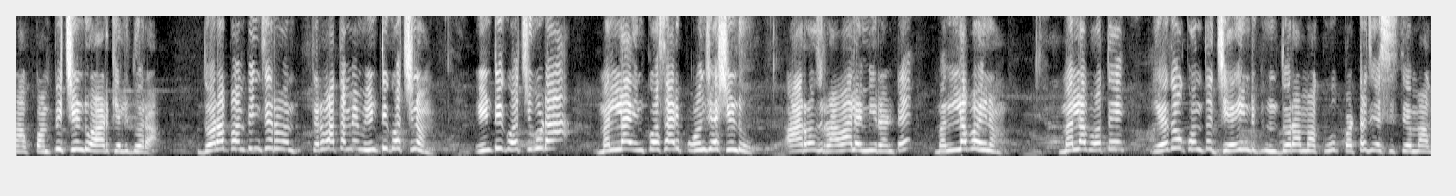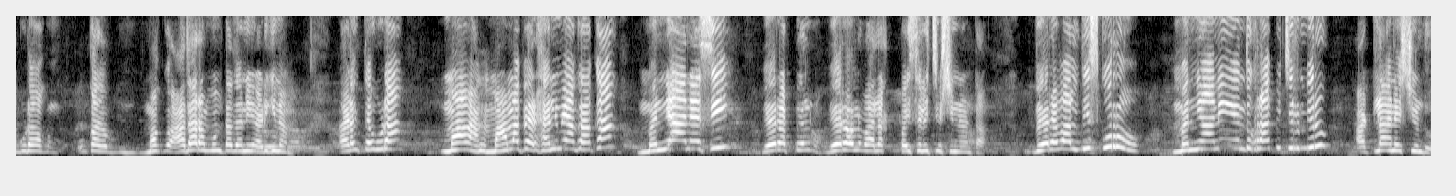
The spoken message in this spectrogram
మాకు పంపించిండు ఆడికెళ్ళి దూర. దొర పంపించిన తర్వాత మేము ఇంటికి వచ్చినాం ఇంటికి వచ్చి కూడా మళ్ళా ఇంకోసారి ఫోన్ చేసిండు ఆ రోజు రావాలి మీరంటే మళ్ళా పోయినాం. మళ్ళా పోతే ఏదో కొంత చేయండి ద్వారా మాకు పట్ట చేసిస్తే మాకు కూడా ఒక మాకు ఆధారం ఉంటుందని అడిగినాం. అడిగితే కూడా మా మామ పేరు హల్మియా కాక మన్యా అనేసి వేరే పేరు వేరే వాళ్ళు వాళ్ళకి పైసలు ఇచ్చేసిండంట. వేరే వాళ్ళు తీసుకుర్రు మన్యా అని ఎందుకు రాపించారు మీరు? అట్లా అనేసిండు.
